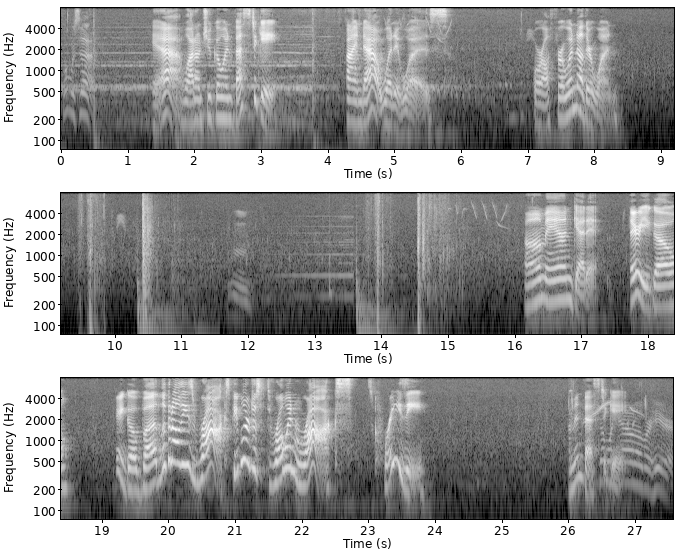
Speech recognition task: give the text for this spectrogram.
What was that? Yeah, why don't you go investigate? Find out what it was. Or I'll throw another one. Come and get it. There you go. There you go, bud. Look at all these rocks. People are just throwing rocks. It's crazy. I'm investigating. down over here.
